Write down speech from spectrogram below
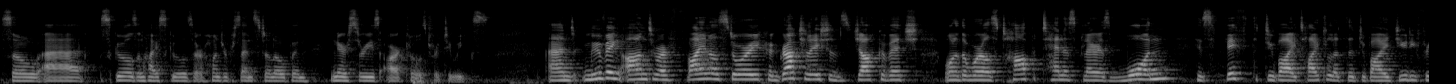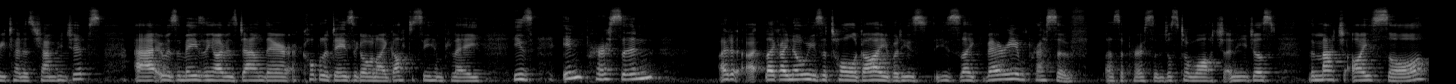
So uh, schools and high schools are 100% still open. Nurseries are closed for two weeks. And moving on to our final story, congratulations, Djokovic, one of the world's top tennis players, won his fifth Dubai title at the Dubai Duty Free Tennis Championships. Uh, it was amazing. I was down there a couple of days ago and I got to see him play. He's in person. I, like I know he's a tall guy, but he's he's like very impressive as a person just to watch. And he just the match I saw,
